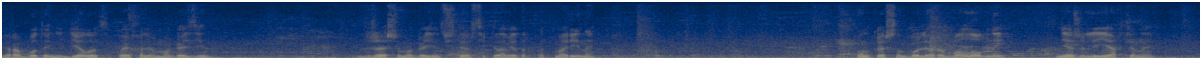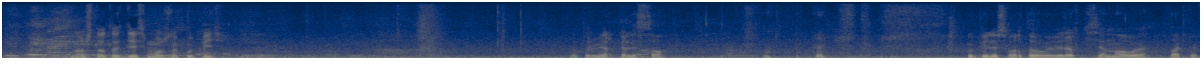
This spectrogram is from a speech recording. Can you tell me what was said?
и работы не делаются, поехали в магазин. Ближайший магазин в 14 километрах от Марины. Он, конечно, более рыболовный, нежели яхтенный. Но что-то здесь можно купить. Например, колесо. Купили швартовые веревки все новые, так как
